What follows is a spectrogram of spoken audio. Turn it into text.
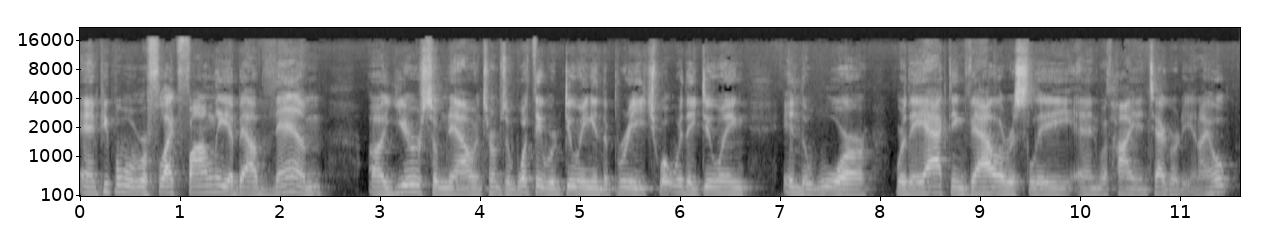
and people will reflect fondly about them uh, years from now in terms of what they were doing in the breach, what were they doing in the war, were they acting valorously and with high integrity, and I hope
